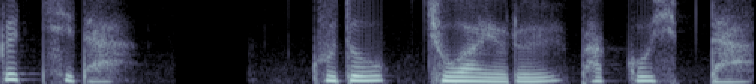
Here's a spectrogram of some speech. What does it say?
끝이다. 구독, 좋아요를 받고 싶다.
